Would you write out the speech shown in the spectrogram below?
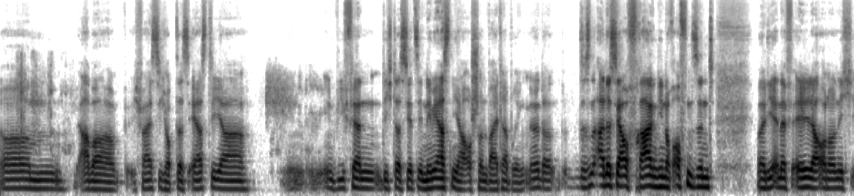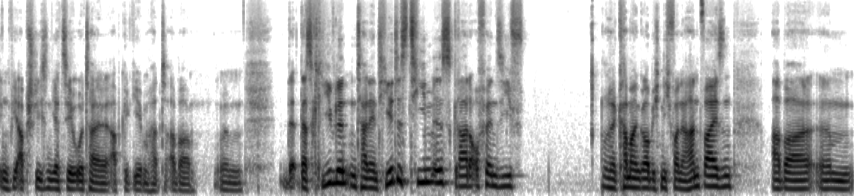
Ähm, aber ich weiß nicht, ob das erste Jahr, in, inwiefern dich das jetzt in dem ersten Jahr auch schon weiterbringt. Ne? Da, das sind alles ja auch Fragen, die noch offen sind, weil die NFL ja auch noch nicht irgendwie abschließend jetzt ihr Urteil abgegeben hat. Aber ähm, dass Cleveland ein talentiertes Team ist, gerade offensiv, äh, kann man, glaube ich, nicht von der Hand weisen aber ähm,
